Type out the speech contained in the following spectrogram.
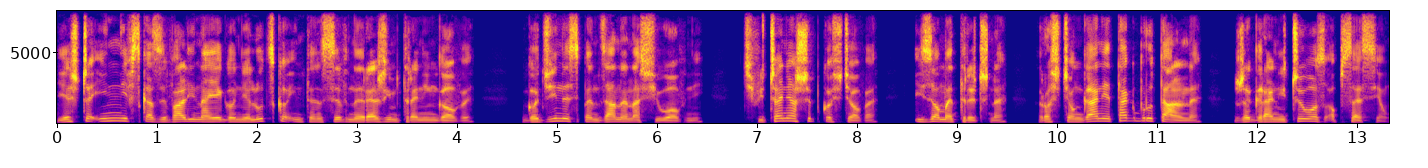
jeszcze inni wskazywali na jego nieludzko intensywny reżim treningowy, godziny spędzane na siłowni, ćwiczenia szybkościowe, izometryczne, rozciąganie tak brutalne, że graniczyło z obsesją.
